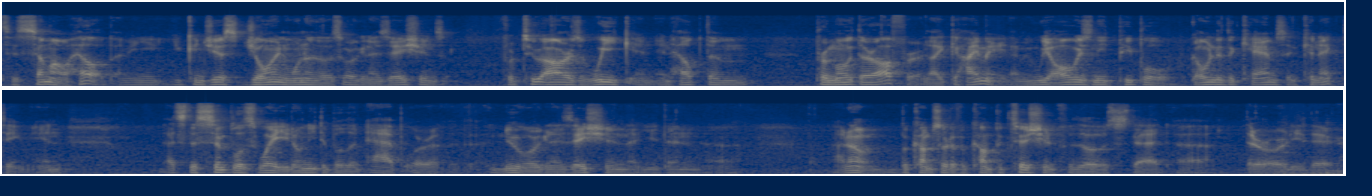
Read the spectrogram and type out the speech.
to somehow help. I mean, you, you can just join one of those organizations for two hours a week and, and help them promote their offer, like HiMate. I mean, we always need people going to the camps and connecting, and that's the simplest way. You don't need to build an app or a, a new organization that you then uh, I don't know, become sort of a competition for those that, uh, that are already there.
